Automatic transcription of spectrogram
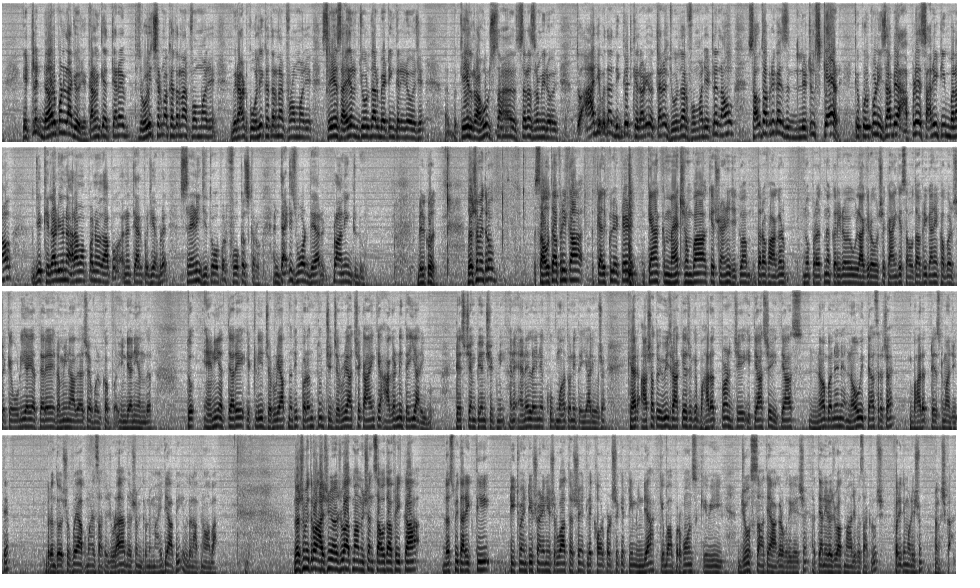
એટલે ડર પણ લાગ્યો છે. કારણ કે અત્યારે રોહિત શર્મા ખતરનાક ફોર્મમાં છે, વિરાટ કોહલી ખતરનાક ફોર્મમાં છે, શ્રેયસ આયર જોરદાર બેટિંગ કરી રહ્યો છે, કેએલ રાહુલ સરસ રમી રહ્યો છે. તો આ જે બધા દિગ્ગજ ખેલાડીઓ અત્યારે જોરદાર ફોર્મમાં છે. એટલે now South Africa is little scared કે કોઈ પણ હિસાબે આપણે સારી ટીમ બનાવો, જે ખેલાડીઓને આરામ આપવાનો આપો અને ત્યાર પછી આપણે શ્રેણી જીતવા ઉપર ફોકસ કરો. And that is what they are planning to do બિલકુલ. દર્શક મિત્રો સાઉથ આફ્રિકા કેલ્ક્યુલેટેડ ક્યાંક મેચ રમવા કે શ્રેણી જીતવા તરફ આગળનો પ્રયત્ન કરી રહ્યો એવું લાગી રહ્યું છે. કારણ કે સાઉથ આફ્રિકાને ખબર છે કે ઓડીઆઈ અત્યારે રમીને આવ્યા છે વર્લ્ડ કપ ઇન્ડિયાની અંદર. તો એની અત્યારે એટલી જરૂરિયાત નથી, પરંતુ જે જરૂરિયાત છે કારણ કે આગળની તૈયારી ટેસ્ટ ચેમ્પિયનશિપની અને એને લઈને ખૂબ મહત્ત્વની તૈયારીઓ છે. ખેર, આશા તો એવી જ રાખીએ છીએ કે ભારત પણ જે ઇતિહાસ છે, ઇતિહાસ ન બને ને નવો ઇતિહાસ રચાય, ભારત ટેસ્ટમાં જીતે. પરંતુ અશોકભાઈ, આપ અમારી સાથે જોડાયા. દર્શક મિત્રોને માહિતી આપી. એ બદલ આપનો આભાર. દર્શક મિત્રો, આજની રજૂઆતમાં મિશન સાઉથ આફ્રિકા દસમી તારીખથી ટી ટ્વેન્ટી શ્રેણીની શરૂઆત થશે એટલે ખબર પડશે કે ટીમ ઇન્ડિયા કેવા પરફોર્મન્સ કેવી જોશ સાથે આગળ વધી રહી છે. અત્યારની રજૂઆતમાં આજે બસ આટલું જ. ફરીથી મળીશું. નમસ્કાર.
